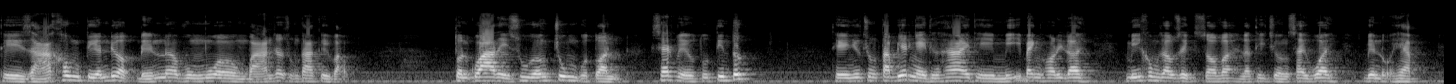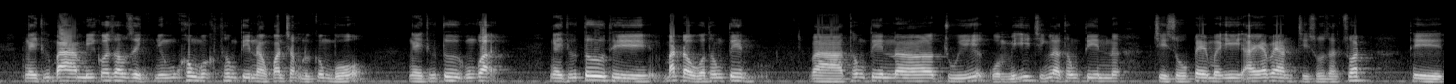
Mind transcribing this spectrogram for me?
thì giá không tiến được đến ờ, vùng mua vùng bán cho chúng ta kỳ vọng tuần qua thì xu hướng chung của tuần xét về yếu tố tin tức thì như chúng ta biết ngày thứ hai thì Mỹ Bank Holiday Mỹ không giao dịch do vậy là thị trường sideways biên độ hẹp ngày thứ ba Mỹ có giao dịch nhưng cũng không có thông tin nào quan trọng được công bố ngày thứ tư cũng vậy ngày thứ tư thì bắt đầu có thông tin và thông tin uh, chú ý của Mỹ chính là thông tin chỉ số PMI IFN, chỉ số sản xuất. Thì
